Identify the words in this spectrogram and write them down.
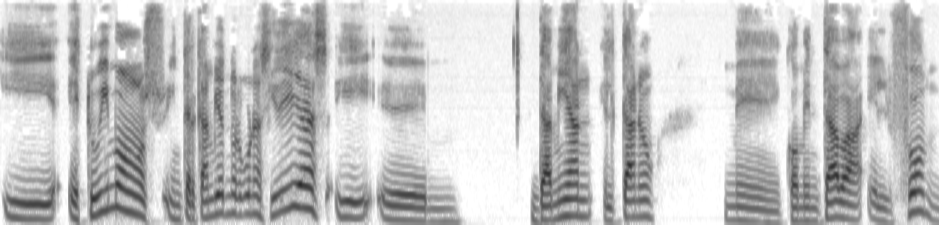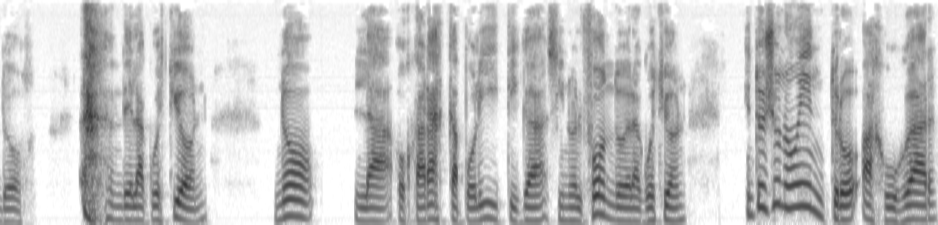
y estuvimos intercambiando algunas ideas y em, Damián El Tano me comentaba el fondo de la cuestión, no la hojarasca política, sino el fondo de la cuestión. Entonces yo no entro a juzgar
